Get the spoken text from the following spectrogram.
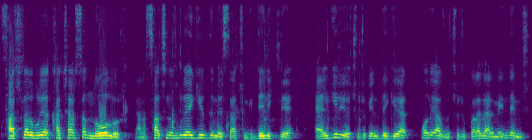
saçları buraya kaçarsa ne olur? Yani saçınız buraya girdi mesela çünkü delikli el giriyor. Çocuk eli de girer. Onu yazmış. Çocuklara vermeyin demiş.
